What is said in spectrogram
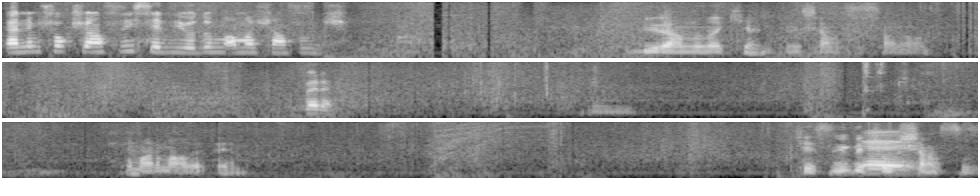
Kendimi çok şanslı hissediyordum ama şanssızmışım. Bir anlığına kendini şanslı sanan. Vere. Hmm. Umarım AWP'm. Kesinlikle Ee, çok şanssız.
